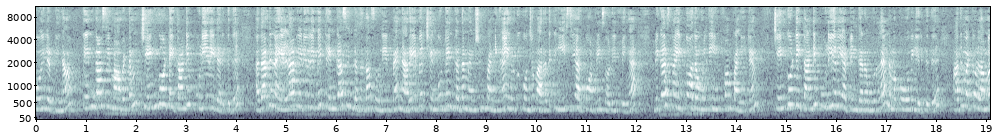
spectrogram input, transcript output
கோயில் அப்படின்னா தென்காசி மாவட்டம் செங்கோட்டை தாண்டி புளியரையில இருக்குது. அதாவது நான் எல்லா வீடியோலையுமே தென்காசிங்கிறத தான் சொல்லியிருப்பேன். நிறைய பேர் செங்கோட்டைங்கிறத மென்ஷன் பண்ணீங்கன்னா எங்களுக்கு கொஞ்சம் வர்றதுக்கு ஈஸியா இருக்கும் அப்படின்னு சொல்லியிருப்பீங்க. பிகாஸ் நான் இப்போ அதை உங்களுக்கு இன்ஃபார்ம் பண்ணிட்டேன். செங்கோட்டை தாண்டி புளியரை அப்படிங்கிற ஊர்ல நம்ம கோவில் இருக்குது. அது மட்டும் இல்லாம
